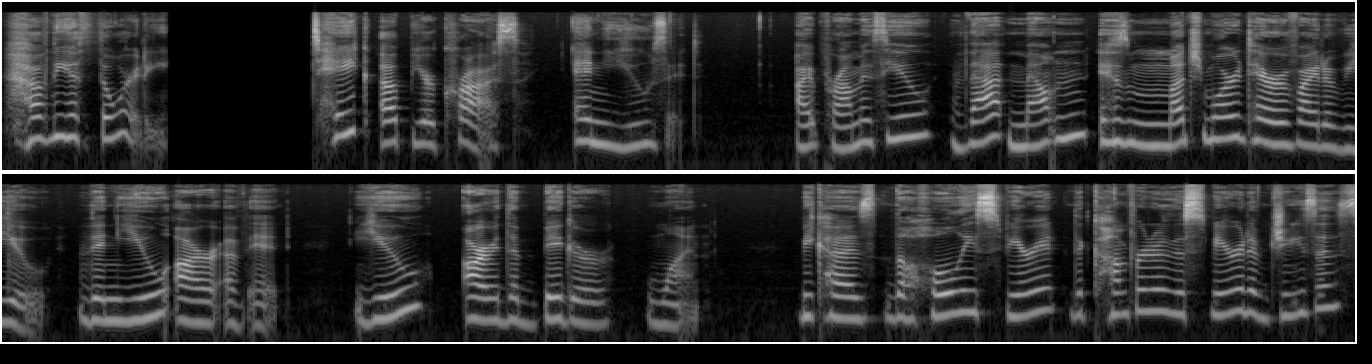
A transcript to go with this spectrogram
have the authority. Take up your cross and use it. I promise you, that mountain is much more terrified of you than you are of it. You are the bigger one. Because the Holy Spirit, the Comforter, the Spirit of Jesus,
